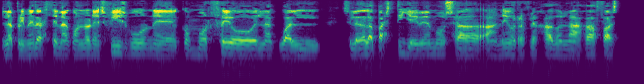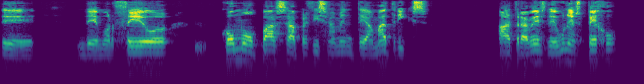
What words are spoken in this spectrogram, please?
la primera escena con Lawrence Fishburne, eh, con Morfeo, en la cual se le da la pastilla y vemos a, Neo reflejado en las gafas de, Morfeo, cómo pasa precisamente a Matrix a través de un espejo,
